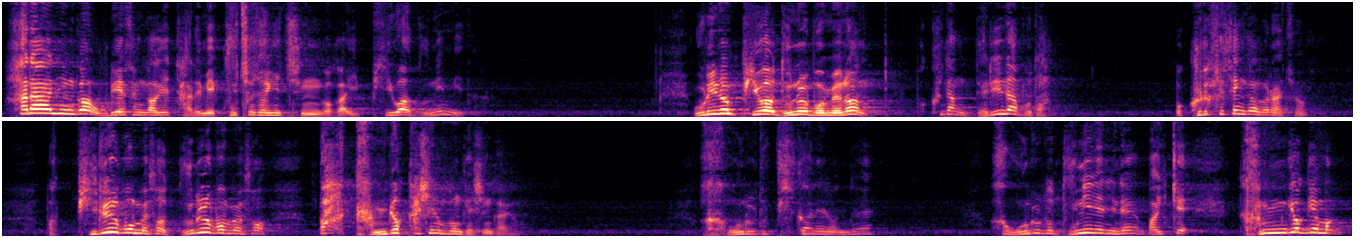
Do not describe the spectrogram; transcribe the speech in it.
하나님과 우리의 생각이 다름이 구체적인 증거가 이 비와 눈입니다. 우리는 비와 눈을 보면은 그냥 내리나 보다. 뭐 그렇게 생각을 하죠. 막 비를 보면서 눈을 보면서 막 감격하시는 분 계신가요? 아, 오늘도 비가 내렸네. 아, 오늘도 눈이 내리네. 막 이렇게 감격에 막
